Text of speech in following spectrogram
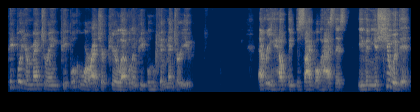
people you're mentoring, people who are at your peer level, and people who can mentor you. Every healthy disciple has this. Even Yeshua did.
